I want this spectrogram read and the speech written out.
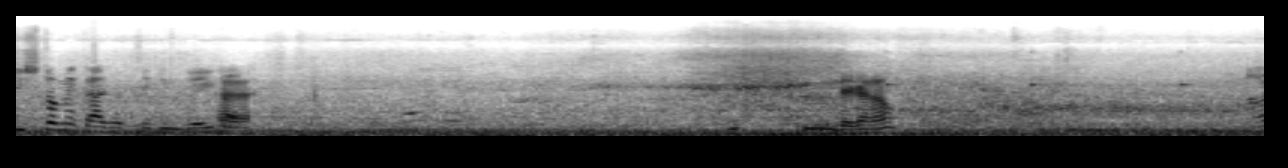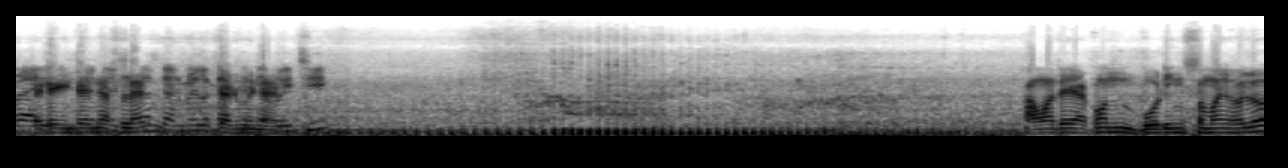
সিস্টেমে কাজ হচ্ছে কিন্তু এইটা। হ্যাঁ। দেখে নাও। আমরা এটা ইন্টারন্যাশনাল টার্মিনাল টার্মিনাল রয়েছি। আমাদের এখন বোর্ডিং সময় হলো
